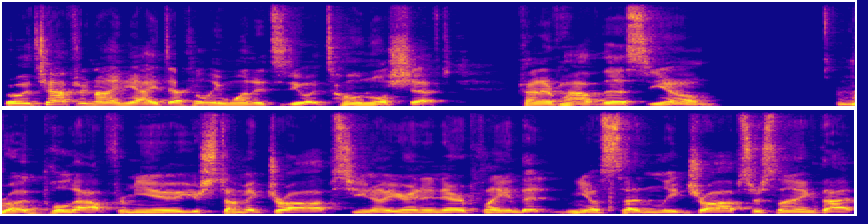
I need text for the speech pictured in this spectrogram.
but with chapter nine, yeah, I definitely wanted to do a tonal shift, kind of have this, you know, rug pulled out from you, your stomach drops, you know, you're in an airplane that, you know, suddenly drops or something like that.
